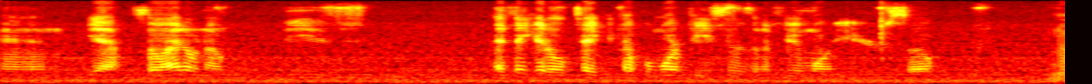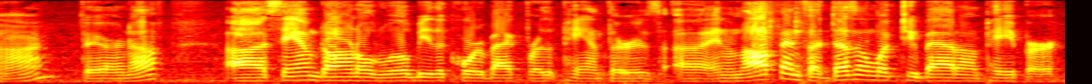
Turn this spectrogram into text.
And yeah, so I don't know. These, I think it'll take a couple more pieces and a few more years. So All right, fair enough. Uh, Sam Darnold will be the quarterback for the Panthers uh, in an offense that doesn't look too bad on paper.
